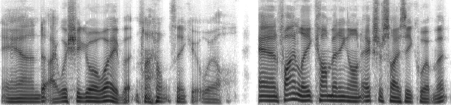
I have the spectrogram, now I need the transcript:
And I wish it'd go away, but I don't think it will. And finally, commenting on exercise equipment,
